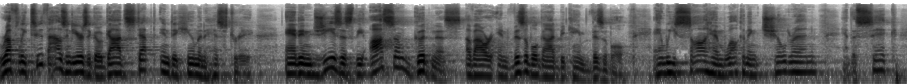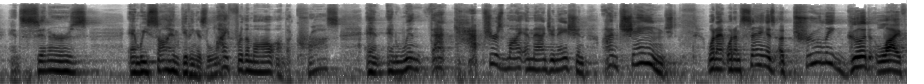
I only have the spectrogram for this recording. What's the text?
Roughly 2,000 years ago, God stepped into human history. And in Jesus, the awesome goodness of our invisible God became visible. And we saw him welcoming children and the sick and sinners. And we saw him giving his life for them all on the cross. And, and when that captures my imagination, I'm changed. What, I, what I'm saying is a truly good life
